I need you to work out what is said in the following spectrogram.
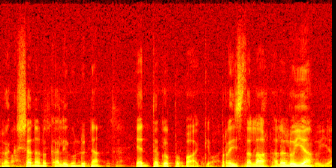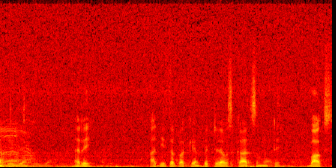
రక్షణను కలిగి ఉండుట ఎంత గొప్ప భాగ్యం. ప్రైజ్ తలా హలలుయ్య అరే అది పక్కన పెట్టి కాల్సి ఉంటే బాక్స్.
